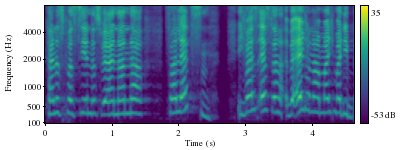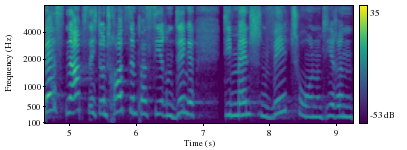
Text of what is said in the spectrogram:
kann es passieren, dass wir einander verletzen. Ich weiß, Eltern haben manchmal die besten Absichten und trotzdem passieren Dinge, die Menschen wehtun und ihren,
